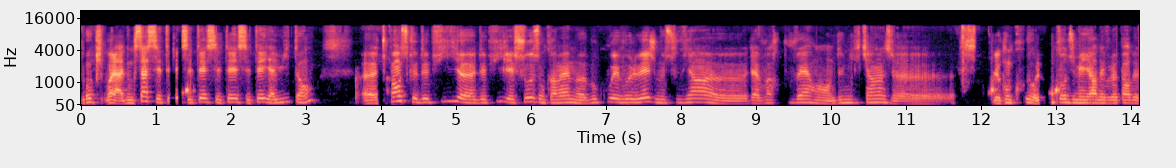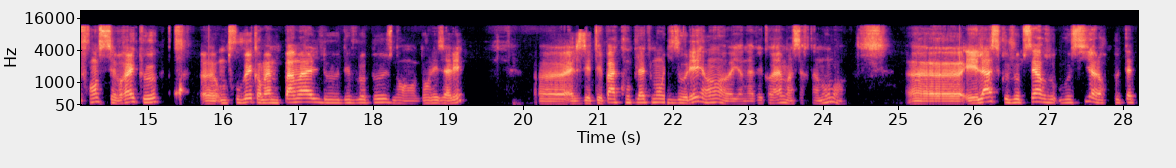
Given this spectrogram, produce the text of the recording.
Donc voilà, donc ça c'était c'était c'était c'était il y a huit ans. Euh, je pense que depuis euh, depuis les choses ont quand même beaucoup évolué. Je me souviens euh, d'avoir couvert en 2015 le concours le concours du meilleur développeur de France. C'est vrai que on trouvait quand même pas mal de développeuses dans, dans les allées. Euh, elles n'étaient pas complètement isolées, hein, il y en avait quand même un certain nombre. Euh, et là, ce que j'observe aussi, alors peut-être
